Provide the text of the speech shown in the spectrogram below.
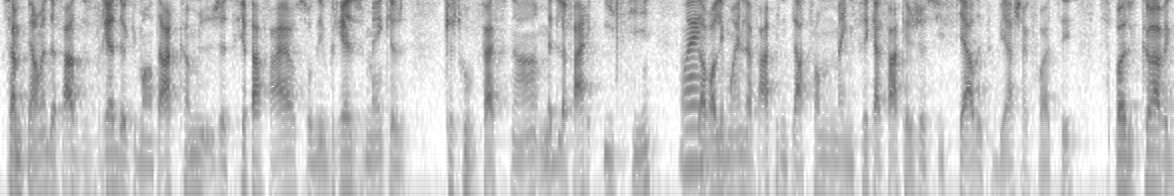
ça me permet de faire du vrai documentaire comme je tripe à faire sur des vrais humains que je, que je trouve fascinants, mais de le faire ici, Ouais. d'avoir les moyens de le faire, puis une plateforme magnifique à le faire que je suis fier de publier à chaque fois. sais. C'est pas le cas avec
